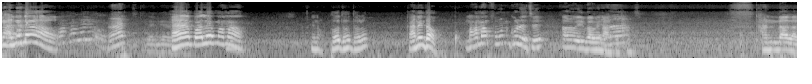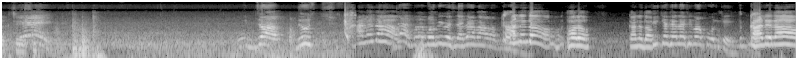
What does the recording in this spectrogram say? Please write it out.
কানে দাও হ্যাঁ? হ্যাঁ বলো মামা। ধরো ধরো ধরো। কানে দাও মামা ফোন করেছে আর এইভাবে না ঠান্ডা লাগছে! উজ্জ্বল কানে দাও। বমি করছে বাবা কানে দাও ধরো কানে দাও। ঠিক আছে ফেলেছি ফোনকে। কানে দাও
